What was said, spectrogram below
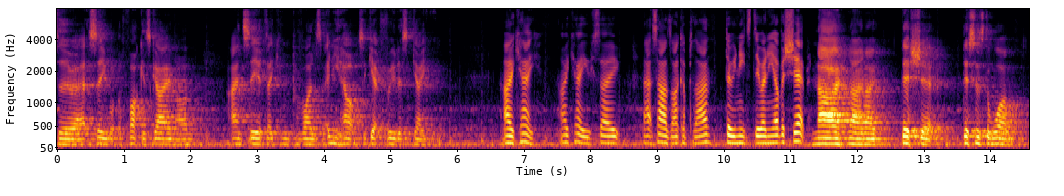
to uh, see what the fuck is going on and see if they can provide us any help to get through this gate. Okay, okay, so that sounds like a plan. Do we need to do any other ship? No, no, no. This ship, this is the one.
